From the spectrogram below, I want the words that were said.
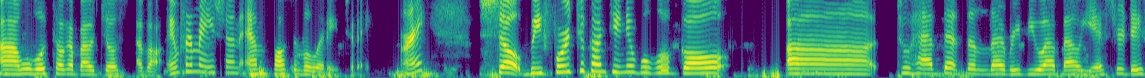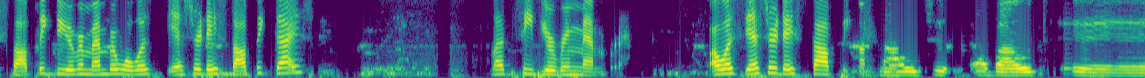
uh, we will talk about just about information and possibility today. All right. So before to continue, we will go uh, to have the, the, the review about yesterday's topic. Do you remember what was yesterday's topic, guys? Let's see if you remember. What was yesterday's topic? About, about uh,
